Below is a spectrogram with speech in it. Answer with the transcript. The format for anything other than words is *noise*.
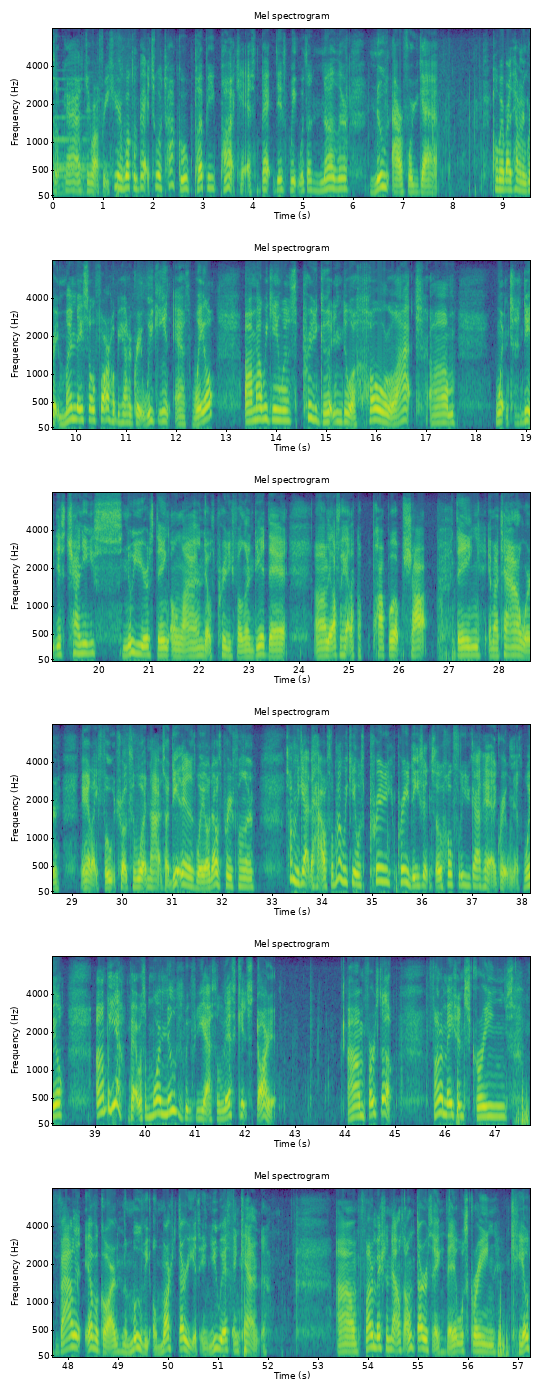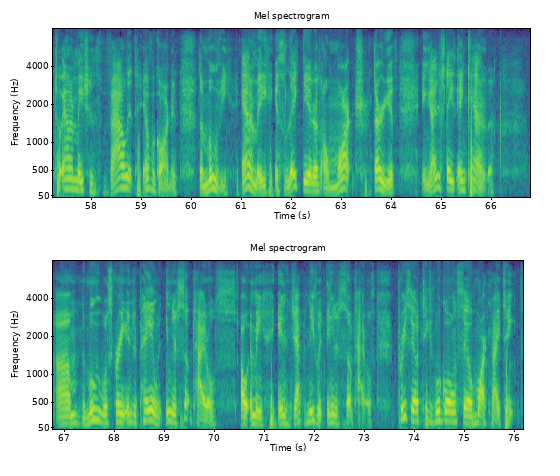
is up, guys? J Rock Freak here, and welcome back to Otaku Puppy Podcast. Back this week with another news hour for you guys. Hope everybody's having a great Monday so far. Hope you had a great weekend as well. Uh, my weekend was pretty good. Didn't do a whole lot. Um, went did this Chinese New Year's thing online. That was pretty fun. Did that. Um, they also had like a pop up shop thing in my town where they had like food trucks and whatnot. So I did that as well. That was pretty fun. So I'm gonna get at the house. So my weekend was pretty pretty decent. So hopefully you guys had a great one as well. Um, but yeah, back with some more news this week for you guys. So let's get started. Um, first up, Funimation screens Violet Evergarden, the movie, on March 30th in U.S. and Canada. Um, Funimation announced on Thursday that it will screen Kyoto Animation's Violet Evergarden, the movie, anime in select theaters on March 30th in United States and Canada. Um, the movie will screen in Japan with English subtitles. Oh, I mean, in Japanese with English subtitles. Pre-sale tickets will go on sale March 19th.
